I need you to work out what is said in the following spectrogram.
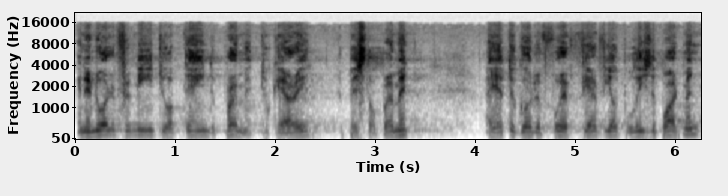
And in order for me to obtain the permit to carry, a pistol permit, I had to go to Fairfield Police Department,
